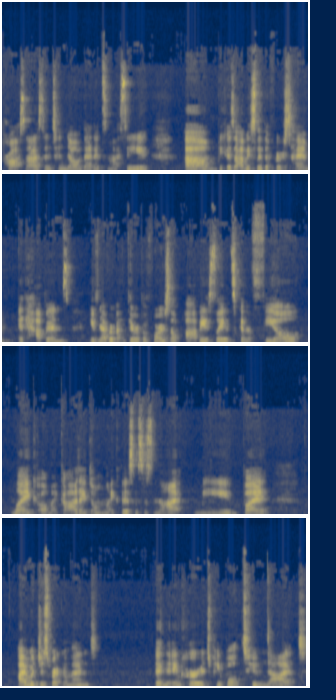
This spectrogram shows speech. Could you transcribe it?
process and to know that it's messy. Um, because obviously the first time it happens, you've never been through it before. So obviously it's going to feel like, oh my God, I don't like this. This is not me. But I would just recommend and encourage people to not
